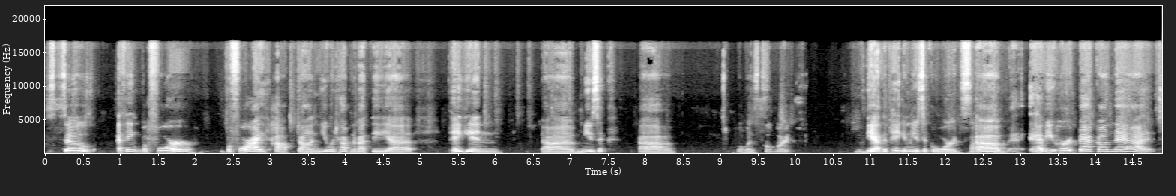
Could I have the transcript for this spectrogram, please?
So I think before before I hopped on, you were talking about the uh, pagan uh, music. Uh, what was Awards. yeah the pagan music awards? Uh, have you heard back on that?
